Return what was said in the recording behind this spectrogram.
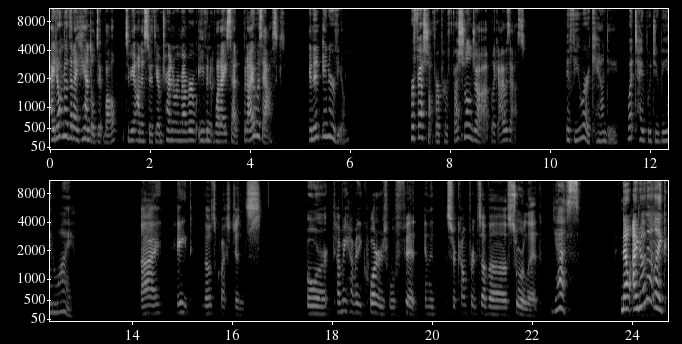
I don't know that I handled it well to be honest with you I'm trying to remember even what I said but I was asked in an interview professional for a professional job like I was asked if you were a candy, what type would you be and why? I hate those questions. Or tell me how many quarters will fit in the circumference of a sewer lid. Yes. Now I know that like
